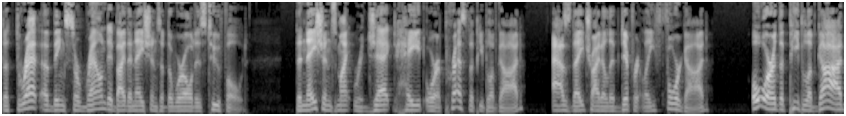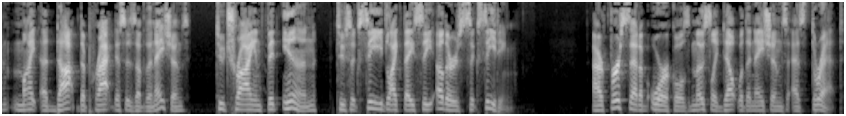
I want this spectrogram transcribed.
The threat of being surrounded by the nations of the world is twofold. The nations might reject, hate, or oppress the people of God, as they try to live differently for God, or the people of God might adopt the practices of the nations to try and fit in to succeed like they see others succeeding. Our first set of oracles mostly dealt with the nations as threat,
